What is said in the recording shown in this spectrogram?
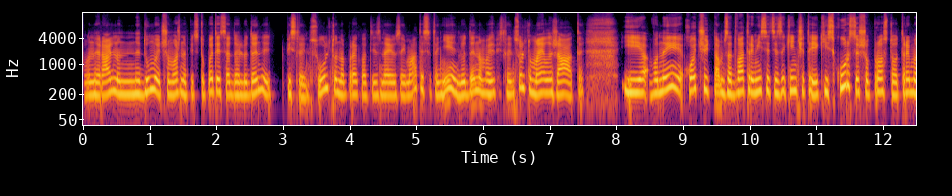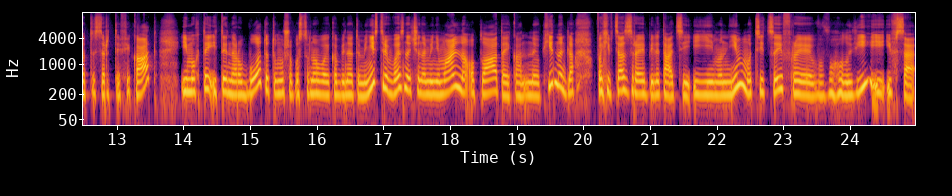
Вони реально не думають, що можна підступитися до людини після інсульту, наприклад, і з нею займатися. Та ні, людина має після інсульту має лежати. І вони хочуть там за 2-3 місяці закінчити якісь курси, щоб просто отримати сертифікат і могти йти на роботу, тому що постановою Кабінету міністрів визначена мінімальна оплата, яка необхідна для фахівця з реабілітації. І їм ці цифри в голові, і, і все.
